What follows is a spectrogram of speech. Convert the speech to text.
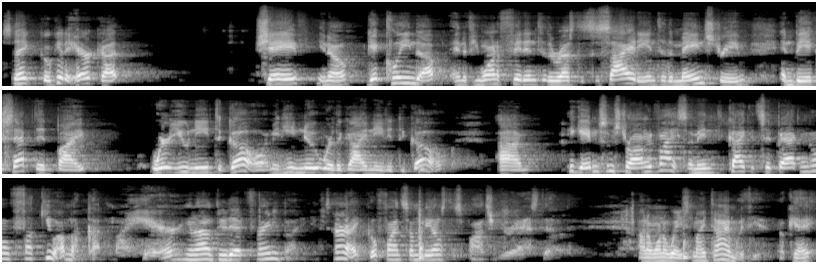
"Say, go get a haircut, shave, you know, get cleaned up, and if you want to fit into the rest of society, into the mainstream, and be accepted by where you need to go. I mean, he knew where the guy needed to go. Um, he gave him some strong advice. I mean, the guy could sit back and go, fuck you, I'm not cutting my hair. You know, I don't do that for anybody. All right, go find somebody else to sponsor your ass then. I don't want to waste my time with you, okay?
